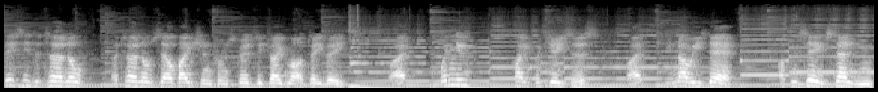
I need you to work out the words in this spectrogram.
This is eternal, eternal salvation from Scripture Trademark TV. Right? When you pray for Jesus, right, you know He's there. I can see Him standing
